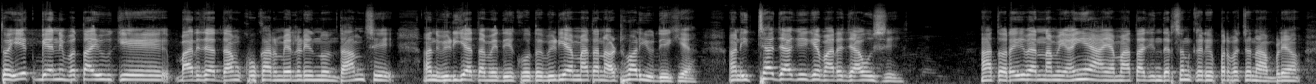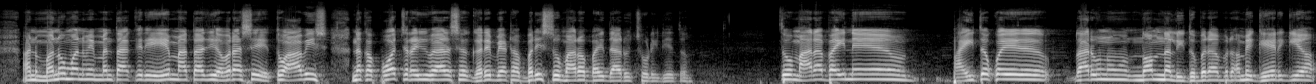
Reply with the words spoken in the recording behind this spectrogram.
તો એક બેને બતાવ્યું કે બારેજા ધામ ખોખાર મેલડીનું ધામ છે અને વિડિયા તમે દેખો. તો વિડિયા માતાના અઠવાડિયું દેખ્યા. અને ઈચ્છા જાગી કે મારે જવું છે. હા, તો રવિવારના મેં અહીંયા આવ્યા માતાજીને દર્શન કર્યું પ્રવચન સાંભળ્યા. અને મનોમન મેં મનતા કરી એ માતાજી, અવરાશે, તો આવીશ, નકર પોચ રવિવાર છે, ઘરે બેઠા ભરીશું મારો ભાઈ દારૂ છોડી દેતો તો મારા ભાઈને, ભાઈ તો કોઈ દારૂનું નોમ ન લીધું, બરાબર. અમે ઘેર ગયા,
